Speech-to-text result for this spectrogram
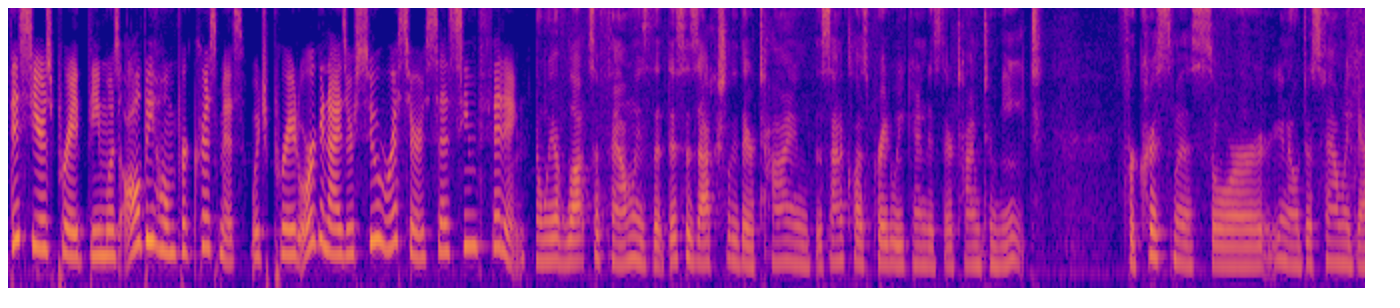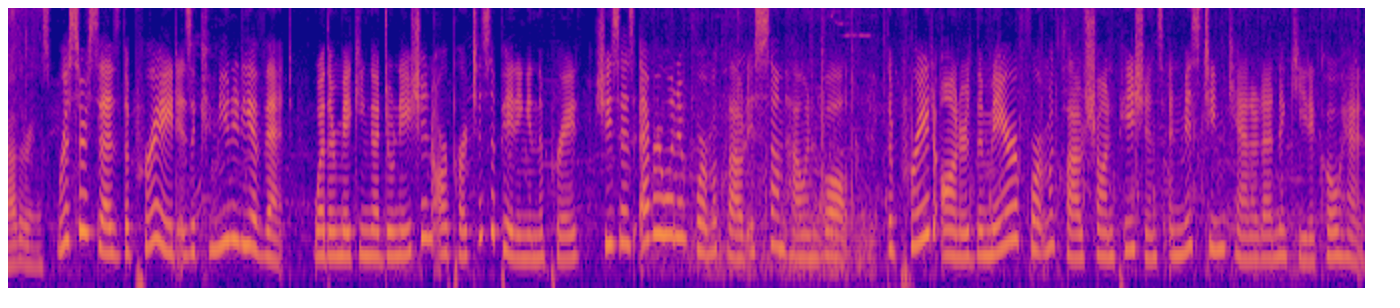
This year's parade theme was I'll Be Home for Christmas, which parade organizer Sue Risser says seemed fitting. And we have lots of families that this is actually their time. The Santa Claus Parade weekend is their time to meet for Christmas or, you know, just family gatherings. Risser says the parade is a community event. Whether making a donation or participating in the parade, she says everyone in Fort Macleod is somehow involved. The parade honored the mayor of Fort Macleod, Sean Patience, and Miss Teen Canada, Nikita Cohan,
